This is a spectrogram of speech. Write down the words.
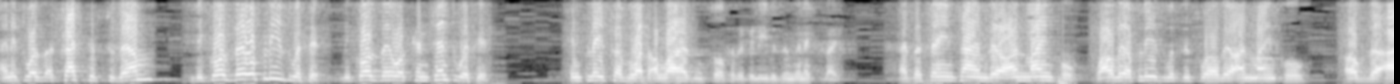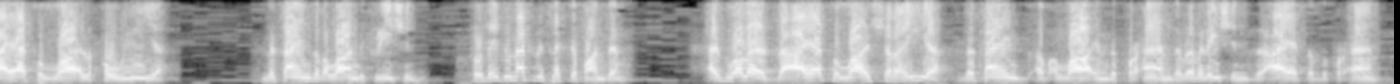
and it was attractive to them because they were pleased with it, because they were content with it, in place of what Allah has in store for the believers in the next life. At the same time, they are unmindful. While they are pleased with this world, they are unmindful of the ayatullah al-qawniyah, the signs of Allah in the creation. So they do not reflect upon them. As well as the ayatullah al-shar'iyyah, the signs of Allah in the Quran, the revelations, the ayat of the Quran.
